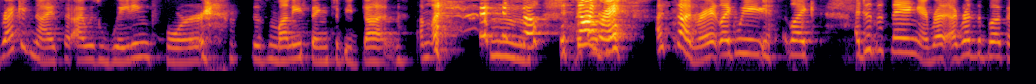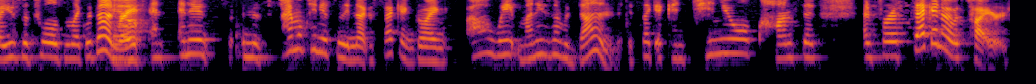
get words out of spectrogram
recognized that I was waiting for this money thing to be done. I'm like, Mm. no, It's done, right? It's done right like we Yeah. like i did the thing i read i read the book i used the tools and like we're done Yeah. right and and it's and it's simultaneously the next second going oh wait money's never done it's like a continual constant and for a second i was tired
